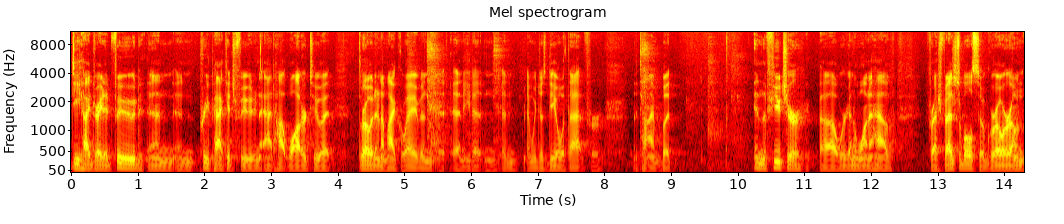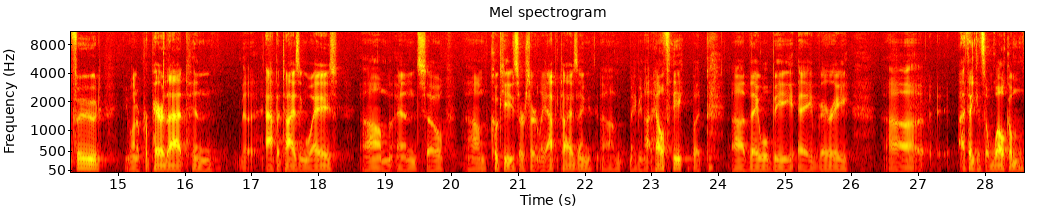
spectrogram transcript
dehydrated food and, and prepackaged food and add hot water to it, throw it in a microwave and, and eat it. And, and, and we just deal with that for the time. But in the future, uh, we're going to want to have fresh vegetables, so grow our own food. You want to prepare that in uh, appetizing ways. Um, and so um, cookies are certainly appetizing, um, maybe not healthy, but uh, they will be a very, uh, I think it's a welcome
